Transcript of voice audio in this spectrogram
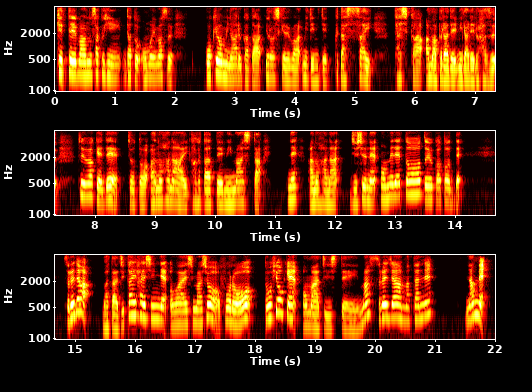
決定版の作品だと思います。ご興味のある方、よろしければ見てみてください。確かアマプラで見られるはず。というわけで、ちょっとあの花愛語ってみました。ね、あの花10周年おめでとうということで。それでは、また次回配信でお会いしましょう。フォロー、投票券お待ちしています。それじゃあまたね。何名？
